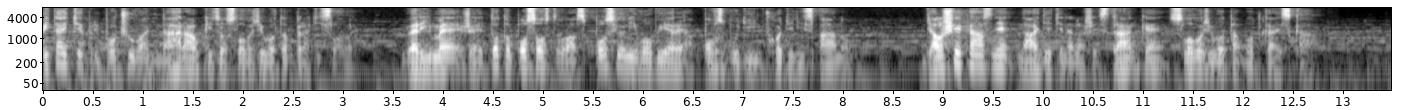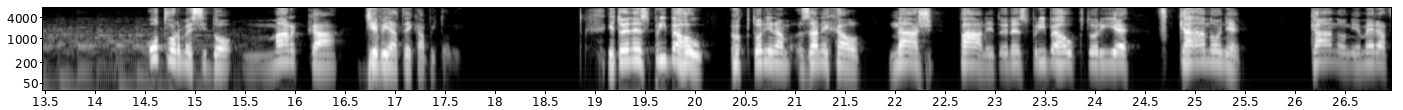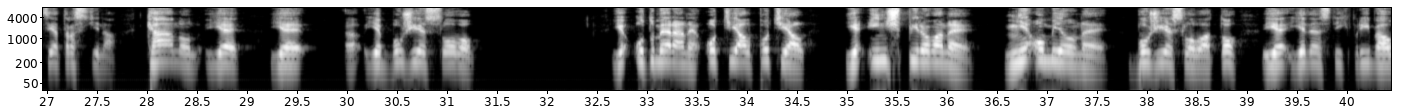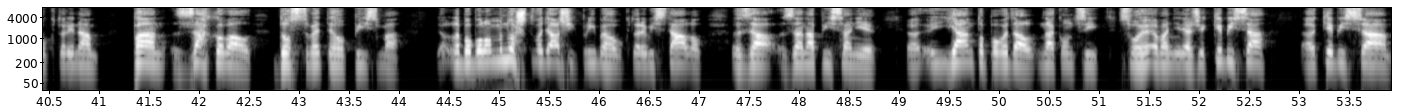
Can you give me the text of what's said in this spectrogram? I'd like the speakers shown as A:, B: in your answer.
A: Vitajte pri počúvaní nahrávky zo Slovo života v Bratislave. Veríme, že toto posolstvo vás posilní vo viere a povzbudí v chodení s pánom. Ďalšie kázne nájdete na našej stránke slovoživota.sk
B: Otvorme si do Marka 9. kapitoly. Je to jeden z príbehov, ktorý nám zanechal náš pán. Je to jeden z príbehov, ktorý je v kánone. Kánon je meracia trstina. Kánon je, je je Božie slovo. Je odmerané, odtiaľ potiaľ, je inšpirované, neomilné Božie slovo. A to je jeden z tých príbehov, ktorý nám pán zachoval do svätého písma. Lebo bolo množstvo ďalších príbehov, ktoré by stálo za, za napísanie. Ján to povedal na konci svojho evanília, že keby sa, keby sa,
